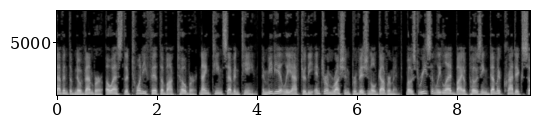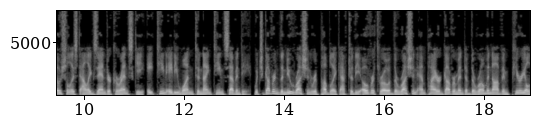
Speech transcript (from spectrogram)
7th of November (OS the 25th of October) 1917, immediately after the interim Russian provisional government, most recently led by opposing democratic socialist Alexander Kerensky (1881–1970), which governed the new Russian Republic after the overthrow of the Russian Empire government of the Romanov imperial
